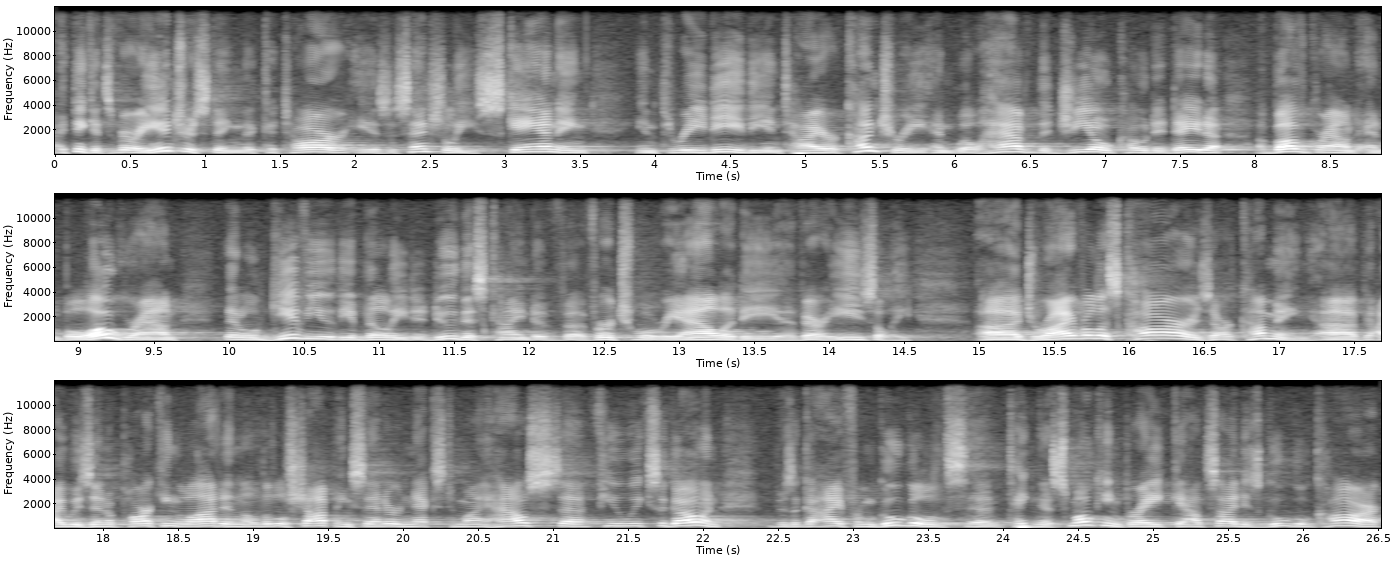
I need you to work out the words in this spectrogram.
I think it's very interesting that Qatar is essentially scanning in 3D the entire country and will have the geocoded data above ground and below ground that will give you the ability to do this kind of uh, virtual reality uh, very easily. Uh, driverless cars are coming. Uh, I was in a parking lot in a little shopping center next to my house uh, a few weeks ago, and there was a guy from Google uh, taking a smoking break outside his Google car,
